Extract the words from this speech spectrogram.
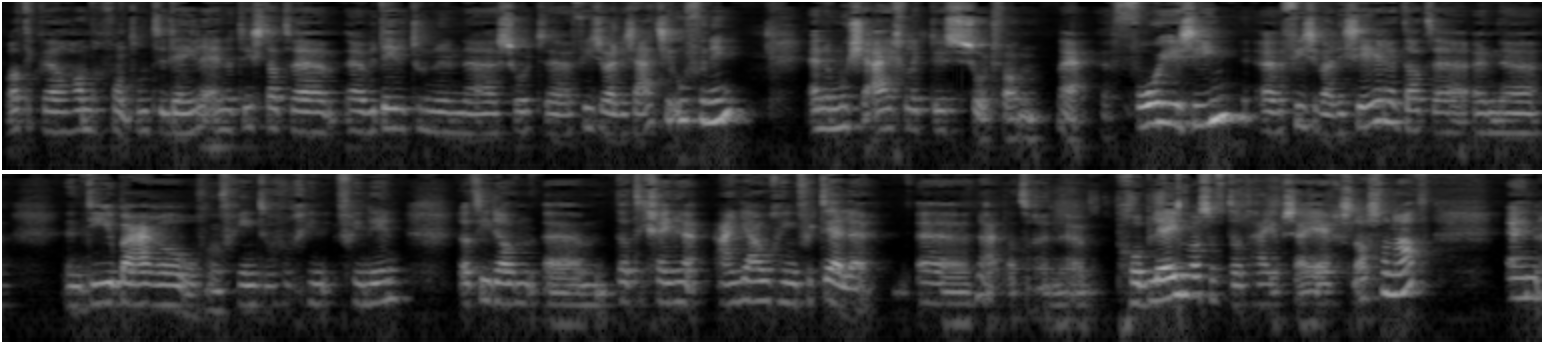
Wat ik wel handig vond om te delen. En dat is dat we, we deden toen een soort visualisatieoefening. En dan moest je eigenlijk dus een soort van, nou ja, voor je zien, visualiseren dat een een dierbare of een vriend of een vriendin, dat die dan um, dat diegene aan jou ging vertellen nou, dat er een probleem was of dat hij of zij ergens last van had. En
